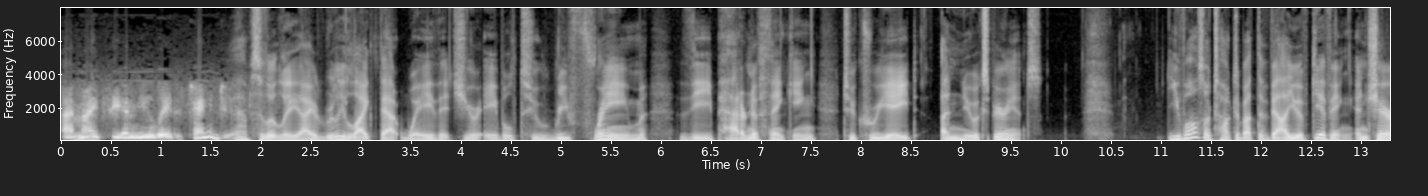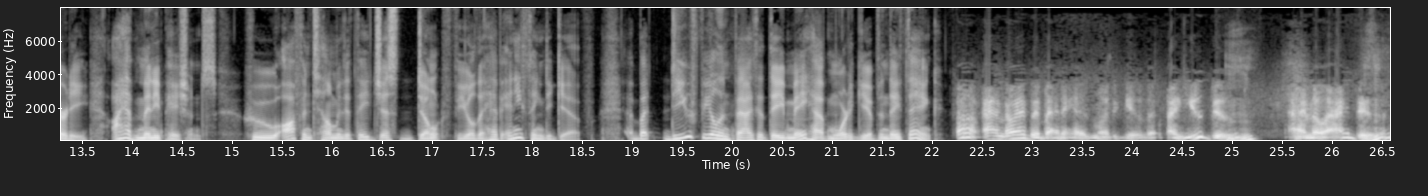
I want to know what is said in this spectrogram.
I might see a new way to change it. Absolutely. I really like that way that you're able to reframe the pattern of thinking to create a new experience. You've also talked about the value of giving and charity. I have many patients who often tell me that they just don't feel they have anything to give. But do you feel, in fact, that they may have more to give than they think? Oh, I know everybody has more to give. Uh, you do. Mm-hmm. I know I do. Mm-hmm.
